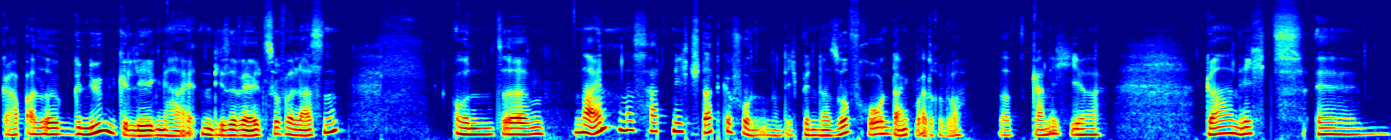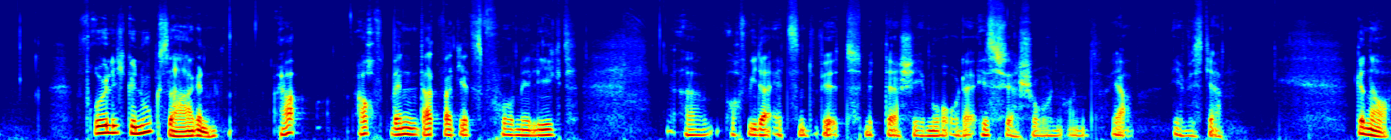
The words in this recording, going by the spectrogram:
gab also genügend Gelegenheiten, diese Welt zu verlassen. Und ähm, Nein, das hat nicht stattgefunden und ich bin da so froh und dankbar drüber. Das kann ich hier gar nicht äh, fröhlich genug sagen. Ja, auch wenn das, was jetzt vor mir liegt, äh, auch wieder ätzend wird mit der Chemo oder ist ja schon. Und ja, ihr wisst ja. Genau.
